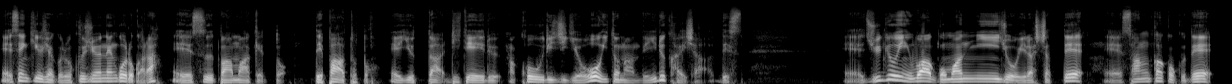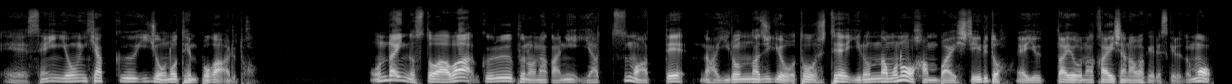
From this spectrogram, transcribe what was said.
1960年頃からスーパーマーケット、デパートといったリテール、小売事業を営んでいる会社です。従業員は5万人以上いらっしゃって、3カ国で1400以上の店舗があるとオンラインのストアはグループの中に8つもあって、いろんな事業を通していろんなものを販売していると言ったような会社なわけですけれども、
